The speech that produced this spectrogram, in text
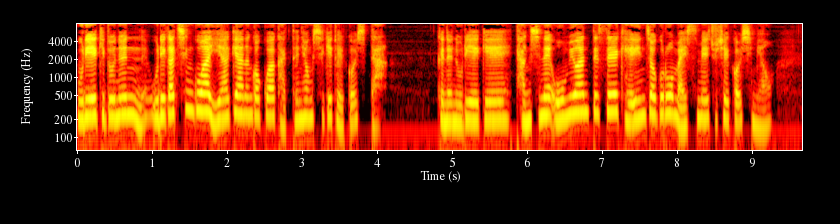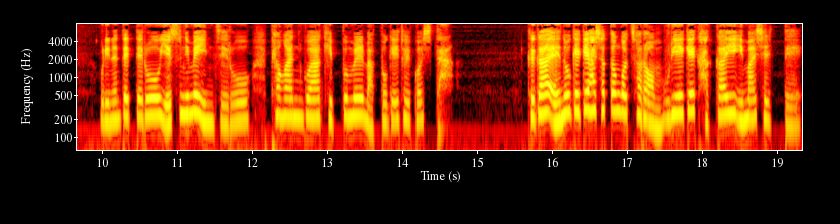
우리의 기도는 우리가 친구와 이야기하는 것과 같은 형식이 될 것이다. 그는 우리에게 당신의 오묘한 뜻을 개인적으로 말씀해 주실 것이며 우리는 때때로 예수님의 임재로 평안과 기쁨을 맛보게 될 것이다. 그가 에녹에게 하셨던 것처럼 우리에게 가까이 임하실 때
